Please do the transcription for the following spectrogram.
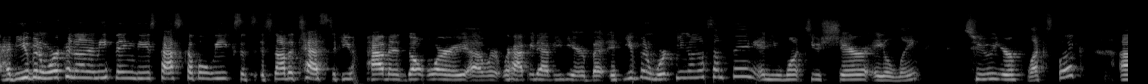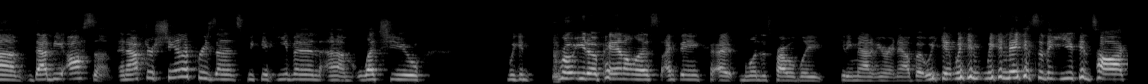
have you been working on anything these past couple weeks? It's, it's not a test. If you haven't, don't worry. Uh, we're, we're happy to have you here. But if you've been working on something and you want to share a link to your Flexbook, um, that'd be awesome. And after Shanna presents, we could even um, let you, we can promote you to a panelist. I think I, Melinda's probably getting mad at me right now, but we can we can we can make it so that you can talk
